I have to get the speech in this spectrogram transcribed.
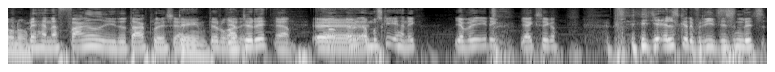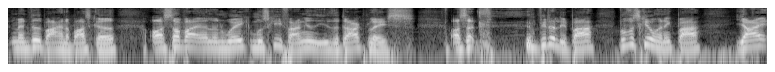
Don't know. Men han er fanget i The Dark Place, ja. Damn. Det er du Jamen, ret det er det. Ja. Øh. Og, og, og, måske er han ikke. Jeg ved det ikke. Jeg er ikke sikker. jeg elsker det, fordi det er sådan lidt... Man ved bare, han har bare skrevet. Og så var Alan Wake måske fanget i The Dark Place. Og så vidderligt bare... Hvorfor skriver han ikke bare... Jeg,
